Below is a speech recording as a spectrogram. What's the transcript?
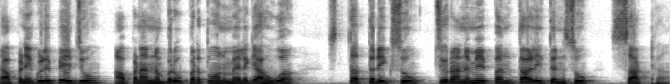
ਆਪਣੇ ਕੋਲੇ ਭੇਜੋ, ਆਪਣਾ ਨੰਬਰ ਉੱਪਰ ਤੁਹਾਨੂੰ ਮਿਲ ਗਿਆ ਹੋਊਗਾ 7714945360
